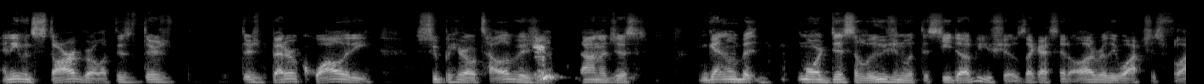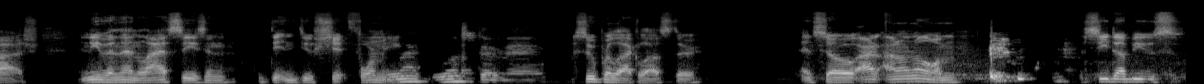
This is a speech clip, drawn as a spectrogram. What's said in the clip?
and even Stargirl. Like there's there's there's better quality superhero television. Kind of just I'm getting a little bit more disillusioned with the CW shows. Like I said, all I really watch is Flash, and even then, last season didn't do shit for me. Lackluster, man. Super lackluster. And so I I don't know. I'm CW's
